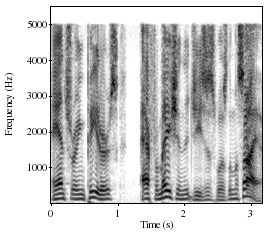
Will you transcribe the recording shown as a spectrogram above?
answering Peter's affirmation that Jesus was the Messiah.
